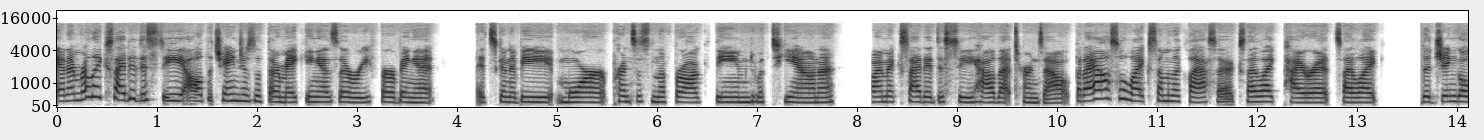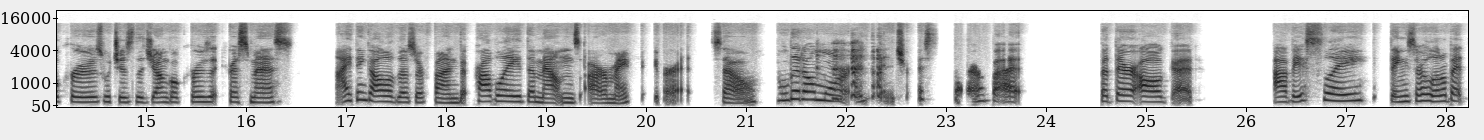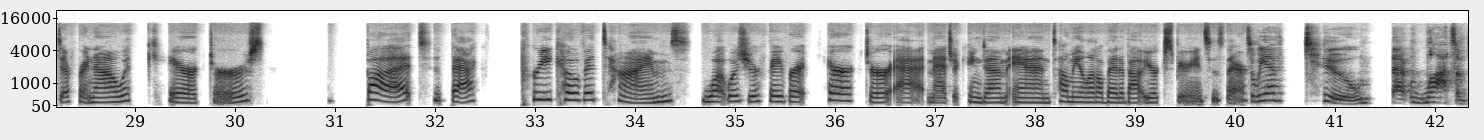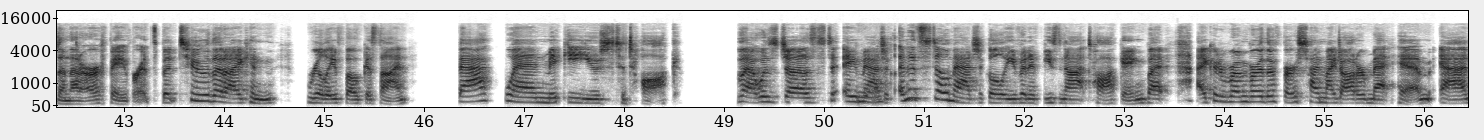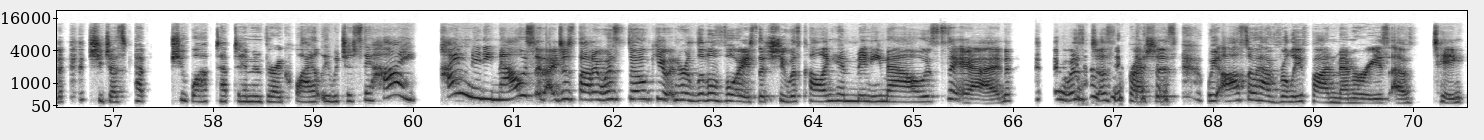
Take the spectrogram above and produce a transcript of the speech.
And I'm really excited to see all the changes that they're making as they're refurbing it. It's going to be more Princess and the Frog themed with Tiana. I'm excited to see how that turns out. But I also like some of the classics. I like Pirates. I like the Jingle Cruise, which is the Jungle Cruise at Christmas. I think all of those are fun, but probably the mountains are my favorite. So a little more adventurous there, but but they're all good. Obviously, things are a little bit different now with characters. But back pre-COVID times, what was your favorite character at Magic Kingdom and tell me a little bit about your experiences there. So we have two that lots of them that are our favorites, but two that I can really focus on back when Mickey used to talk. That was just a yeah. magical, and it's still magical even if he's not talking. But I could remember the first time my daughter met him, and she just kept, she walked up to him and very quietly would just say, Hi, hi, Minnie Mouse. And I just thought it was so cute in her little voice that she was calling him Minnie Mouse. And it was just precious. We also have really fond memories of Tink.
